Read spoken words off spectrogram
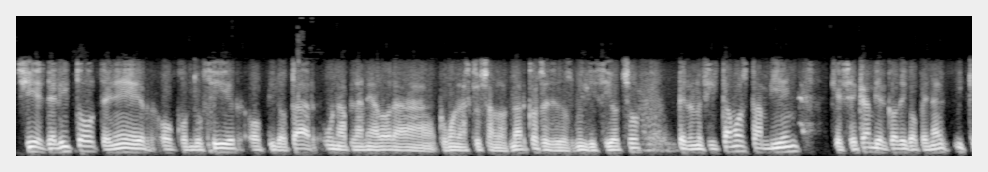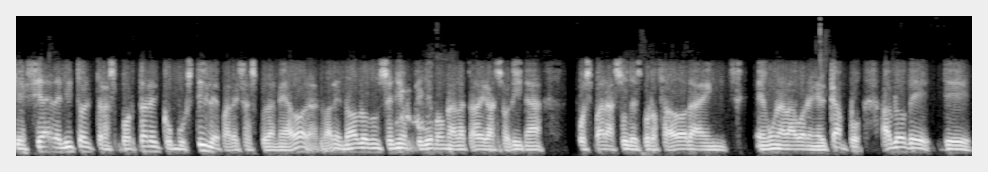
sí es delito tener o conducir o pilotar una planeadora como las que usan los narcos desde 2018, pero necesitamos también que se cambie el Código Penal y que sea delito el transportar el combustible para esas planeadoras, ¿vale? No hablo de un señor que lleva una lata de gasolina pues para su desbrozadora en, en una labor en el campo. Hablo de, de,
